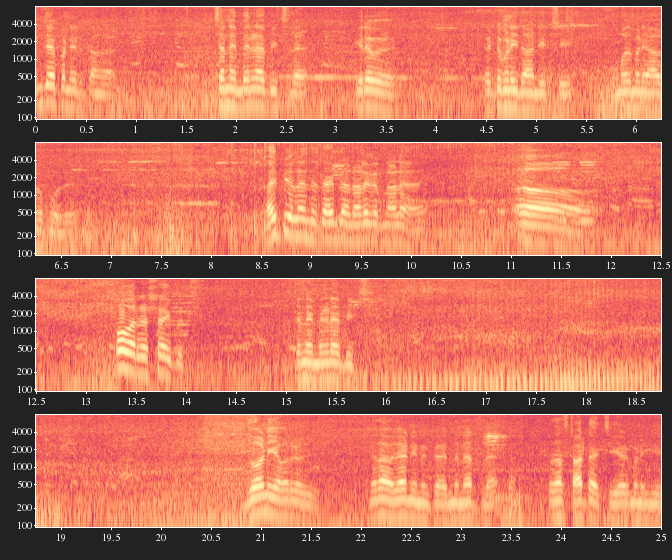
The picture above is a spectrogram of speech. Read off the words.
என்ஜாய் பண்ணியிருக்காங்க. சென்னை மெரினா பீச்சில் இரவு எட்டு மணி தாண்டிடுச்சு. ஒம்பது மணி ஆக போகுது. ஐபிஎல்லாம் இந்த டைமில் நடக்கிறதுனால ஓவர் ரஷ் ஆகி போச்சு சென்னை மெரினா பீச் தோனி அவர்கள் இதெல்லாம் விளையாடி இருக்க இந்த நேரத்தில். இப்போ தான் ஸ்டார்ட் ஆச்சு ஏழு மணிக்கு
